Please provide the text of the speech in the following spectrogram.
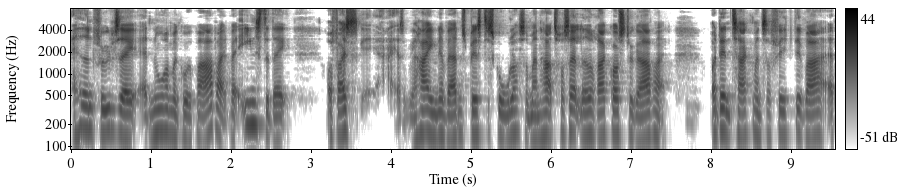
havde en følelse af, at nu har man gået på arbejde hver eneste dag. Og faktisk, altså vi har en af verdens bedste skoler, så man har trods alt lavet et ret godt stykke arbejde. Og den tak, man så fik, det var, at,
